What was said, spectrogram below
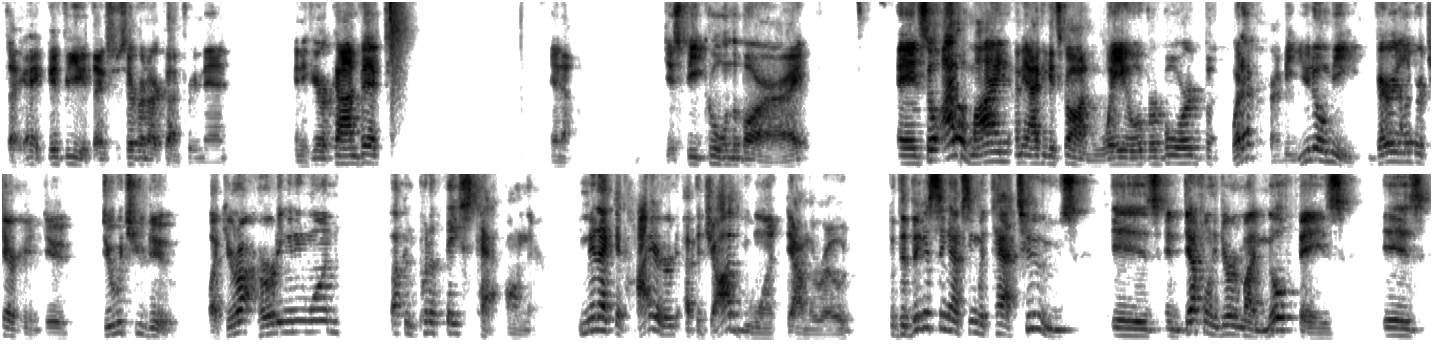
it's like, hey, good for you. Thanks for serving our country, man. And if you're a convict, you know, just be cool in the bar, all right? And so I don't mind. I mean, I think it's gone way overboard, but whatever. I mean, you know me, very libertarian, dude. Do what you do. Like you're not hurting anyone. Fucking put a face tat on there. You may not get hired at the job you want down the road, but the biggest thing I've seen with tattoos is, and definitely during my MILF phase, is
